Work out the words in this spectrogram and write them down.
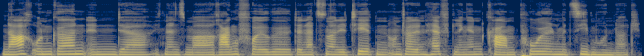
Nach Ungarn in der, ich nenne es mal, Rangfolge der Nationalitäten unter den Häftlingen kam Polen mit 700.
